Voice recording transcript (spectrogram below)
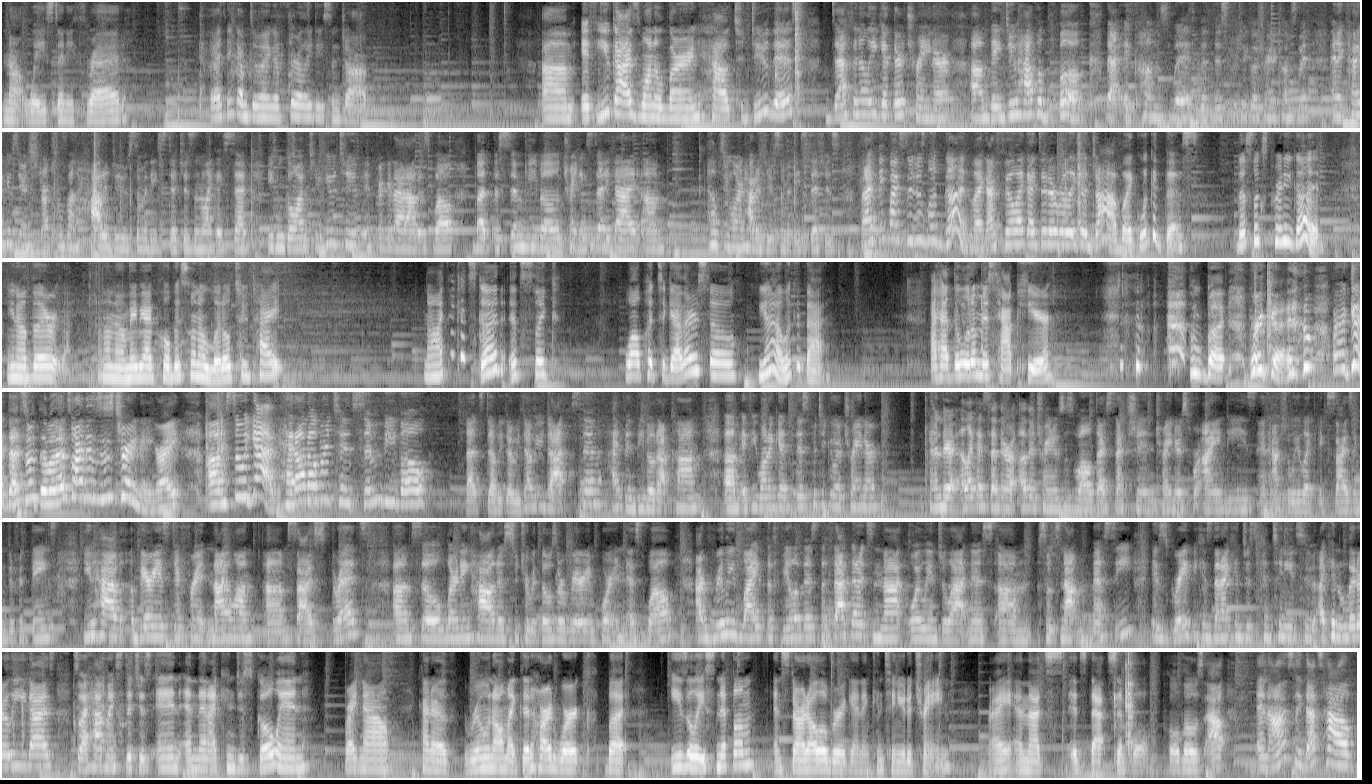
not waste any thread. But I think I'm doing a fairly decent job. Um, if you guys want to learn how to do this, definitely get their trainer. Um, they do have a book that it comes with, that this particular trainer comes with, and it kind of gives you instructions on how to do some of these stitches. And like I said, you can go onto YouTube and figure that out as well. But the SimVivo Training Study Guide um, helps you learn how to do some of these stitches. But I think my stitches look good. Like I feel like I did a really good job. Like look at this. This looks pretty good. You know, there, I don't know, maybe I pulled this one a little too tight no, I think it's good. It's like well put together. So yeah, look at that. I had the little mishap here. but we're good. we're good. That's what the, well, that's why this is training, right? Um, so yeah, head on over to SimVivo. That's www.sim-vivo.com. Um, if you want to get this particular trainer, and there, like I said, there are other trainers as well, dissection trainers for I&Ds and actually like excising different things. You have various different nylon um, size threads. Um, so learning how to suture with those are very important as well. I really like the feel of this. The fact that it's not oily and gelatinous, um, so it's not messy is great because then I can just continue to, I can literally, you guys, so I have my stitches in and then I can just go in right now kind of ruin all my good hard work, but easily snip them and start all over again and continue to train, right? And that's, it's that simple. Pull those out. And honestly, that's how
